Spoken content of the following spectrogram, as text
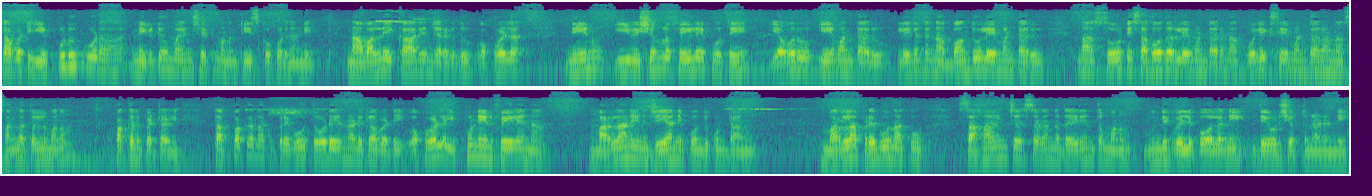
కాబట్టి ఎప్పుడూ కూడా నెగిటివ్ మైండ్ సెట్ మనం తీసుకోకూడదండి. నా వల్ల ఈ కార్యం జరగదు. ఒకవేళ నేను ఈ విషయంలో ఫెయిల్ అయిపోతే ఎవరు ఏమంటారు? లేదంటే నా బంధువులు ఏమంటారు? నా సోటి సహోదరులు ఏమంటారు? నా కొలీగ్స్ ఏమంటారు? అన్న సంగతులను మనం పక్కన పెట్టాలి. తప్పక నాకు ప్రభువు తోడే ఉన్నాడు కాబట్టి ఒకవేళ ఇప్పుడు నేను ఫెయిల్ అయినా మరలా నేను జయాన్ని పొందుకుంటాను. మరలా ప్రభు నాకు సహాయం చేస్తాడన్న ధైర్యంతో మనం ముందుకు వెళ్ళిపోవాలని దేవుడు చెప్తున్నాడండి.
